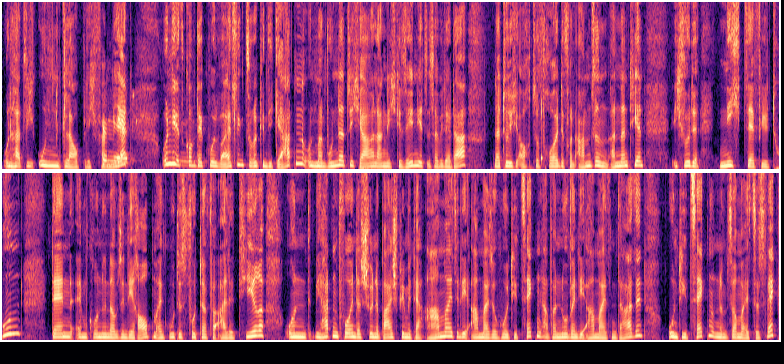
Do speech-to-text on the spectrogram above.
und hat sich unglaublich vermehrt. vermehrt. Und jetzt kommt der Kohlweißling zurück in die Gärten und man wundert sich jahrelang nicht gesehen. Jetzt ist er wieder da. Natürlich auch zur Freude von Amseln und anderen Tieren. Ich würde nicht sehr viel tun, denn im Grunde genommen sind die Raupen ein gutes Futter für alle Tiere. Und wir hatten vorhin das schöne Beispiel mit der Ameise. Die Ameise holt die Zecken, aber nur wenn die Ameisen da sind und die Zecken und im Sommer ist es weg.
